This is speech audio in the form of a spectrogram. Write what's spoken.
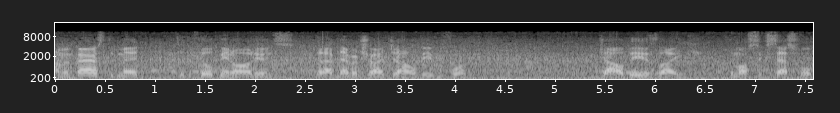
I'm embarrassed to admit to the Filipino audience that I've never tried Jollibee before. Jollibee is like the most successful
